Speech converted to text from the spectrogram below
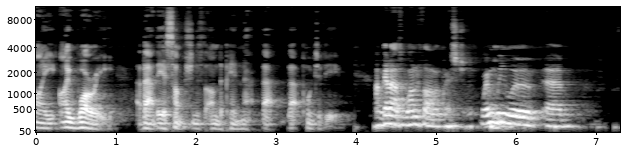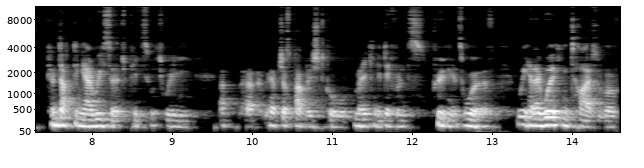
I, I worry about the assumptions that underpin that, that, that point of view. I'm going to ask one final question. When we were um, conducting our research piece, which we uh, have just published called Making a Difference, Proving Its Worth, we had a working title of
